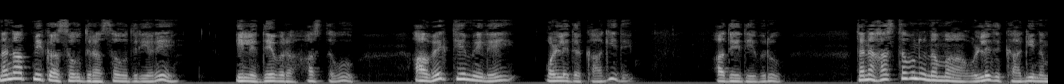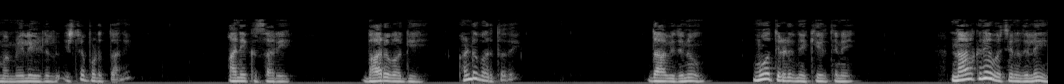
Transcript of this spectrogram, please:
ನನ್ನಾತ್ಮಿಕ ಸಹೋದರ ಸಹೋದರಿಯರೇ, ಇಲ್ಲಿ ದೇವರ ಹಸ್ತವು ಆ ವ್ಯಕ್ತಿಯ ಮೇಲೆ ಒಳ್ಳೆಯದಕ್ಕಾಗಿದೆ ಅದೇ ದೇವರು ತನ್ನ ಹಸ್ತವನ್ನು ನಮ್ಮ ಒಳ್ಳೆಯದಕ್ಕಾಗಿ ನಮ್ಮ ಮೇಲೆ ಇಡಲು ಇಷ್ಟಪಡುತ್ತಾನೆ. ಅನೇಕ ಸಾರಿ ಭಾರವಾಗಿ ಕಂಡುಬರುತ್ತದೆ. ದಾವಿದನು ಮೂವತ್ತೆರಡನೇ ಕೀರ್ತನೆ ನಾಲ್ಕನೇ ವಚನದಲ್ಲಿ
